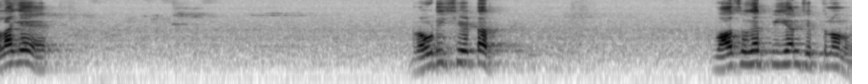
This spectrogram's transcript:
అలాగే రౌడీ షీటర్ వాసు గారు పిఏ అని చెప్తున్నాను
